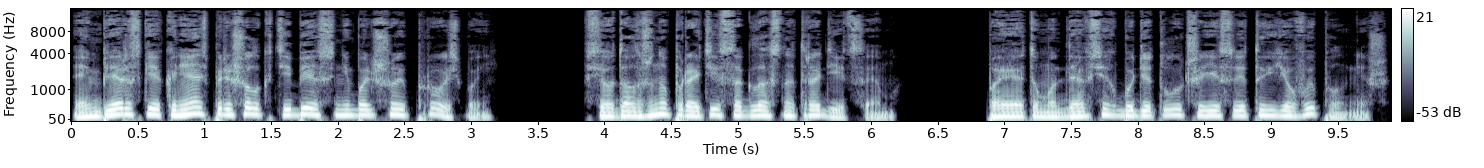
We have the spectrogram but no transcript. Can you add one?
«Имперский князь пришел к тебе с небольшой просьбой. Все должно пройти согласно традициям. Поэтому для всех будет лучше, если ты ее выполнишь.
